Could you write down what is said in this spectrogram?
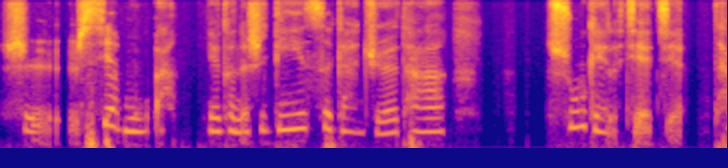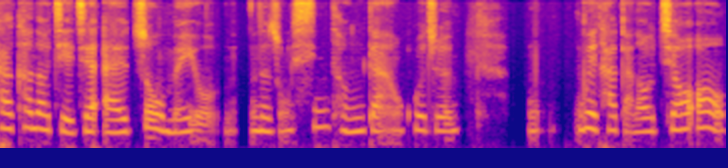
是羡慕吧，也可能是第一次感觉她输给了姐姐，她看到姐姐挨揍没有那种心疼感或者为她感到骄傲，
